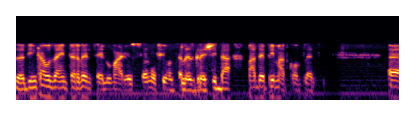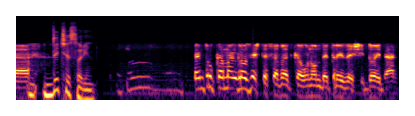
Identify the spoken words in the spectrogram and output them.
uh, din cauza intervenției lui Marius, să nu fiu înțeles greșit, dar m-a deprimat complet. Uh, De ce, Sorin? Pentru că mă îngrozește să văd că un om de 32 de ani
